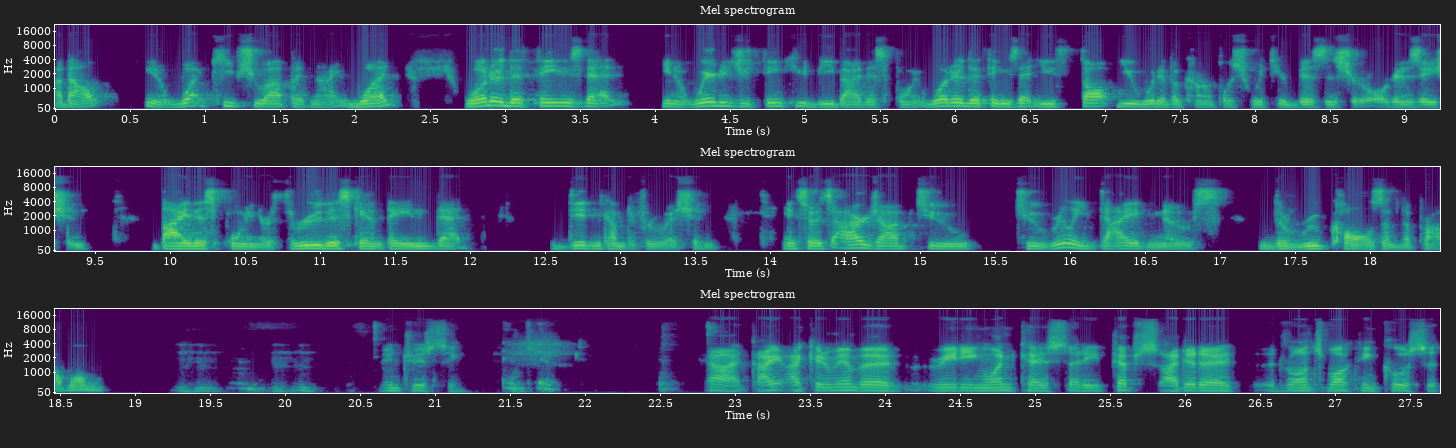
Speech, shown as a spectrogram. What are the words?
about you know what keeps you up at night what what are the things that you know where did you think you'd be by this point what are the things that you thought you would have accomplished with your business or organization by this point or through this campaign that didn't come to fruition and so it's our job to to really diagnose the root cause of the problem mm-hmm. Mm-hmm. interesting thank you yeah, I, I, can remember reading one case study. Perhaps I did a advanced marketing course at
